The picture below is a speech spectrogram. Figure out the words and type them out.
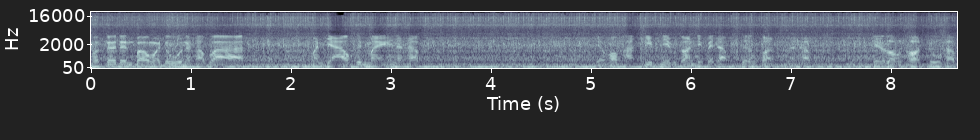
มอเตอร์เดินเบามาดูนะครับว่ามันยาวขึ้นไหมนะครับ เดี๋ยวขอพักคลิปนี้ไปก่อนเดี๋ยวไปดับเครื่องก่อนนะครับ เดี๋ยวลองถอดดูครับ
